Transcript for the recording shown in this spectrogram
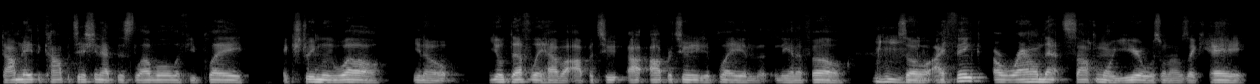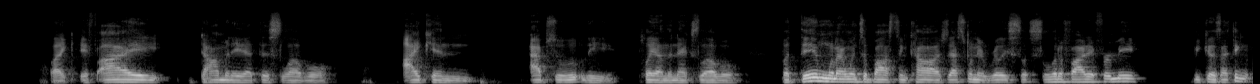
dominate the competition at this level, if you play extremely well, you know, you'll definitely have an opportunity opportunity to play in the, in the NFL. Mm-hmm. So I think around that sophomore year was when I was like, hey, like if I dominate at this level, I can absolutely play on the next level. But then when I went to Boston College, that's when it really solidified it for me because I think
